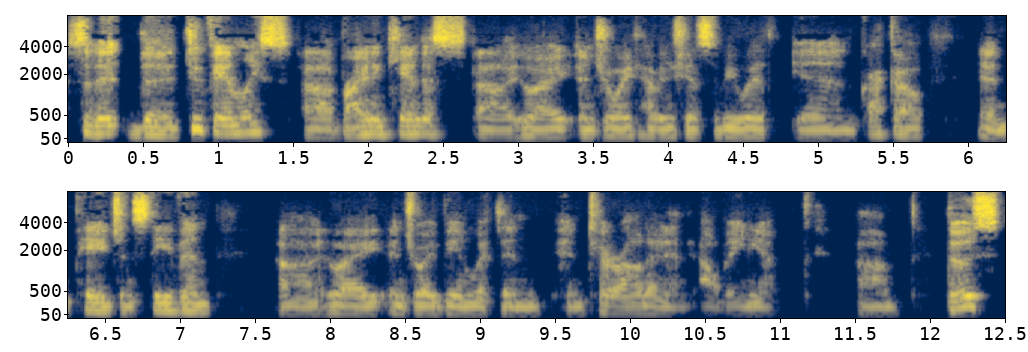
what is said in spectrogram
so the the two families, uh, Brian and Candace, uh, who I enjoyed having a chance to be with in Krakow, and Paige and Stephen, uh, who I enjoy being with in in Tirana and Albania. Um, those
